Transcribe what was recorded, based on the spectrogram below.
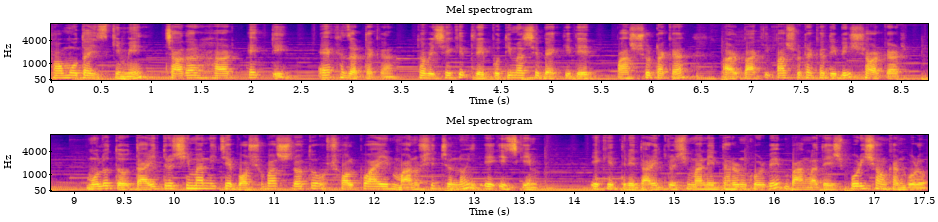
সমতা স্কিমে চাঁদার হার একটি, এক হাজার টাকা। তবে সেক্ষেত্রে প্রতি মাসে ব্যক্তিদের পাঁচশো টাকা আর বাকি পাঁচশো টাকা দেবে সরকার। মূলত দারিদ্র্য সীমার নিচে বসবাসরত স্বল্প আয়ের মানুষের জন্যই এই স্কিম। এক্ষেত্রে দারিদ্র্য সীমা নির্ধারণ করবে বাংলাদেশ পরিসংখ্যান ব্যুরো।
